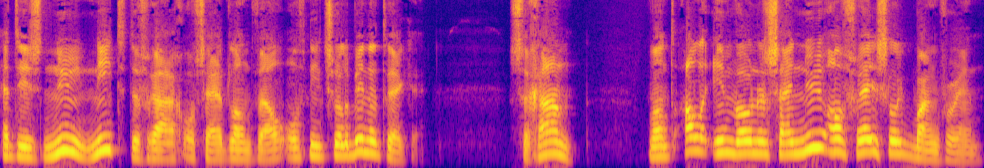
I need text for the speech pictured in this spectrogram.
Het is nu niet de vraag of zij het land wel of niet zullen binnentrekken. Ze gaan, want alle inwoners zijn nu al vreselijk bang voor hen.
